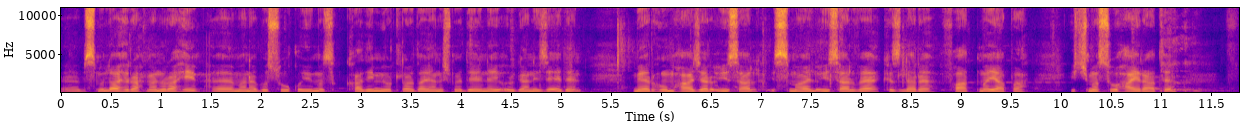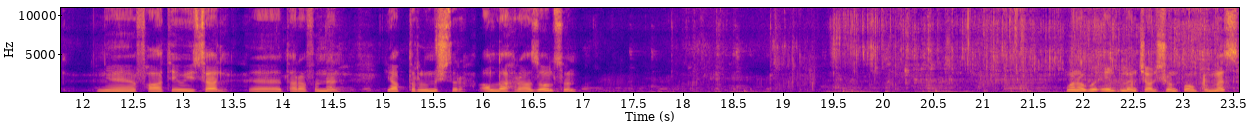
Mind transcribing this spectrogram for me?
Ee, Bismillahirrahmanirrahim. Ee, Mana bu su kuyumuz Kadim Yurtlar Dayanışma Derneği organize eden merhum Hacer Uysal, İsmail Uysal ve kızları Fatma Yapa içme su hayratı ee, Fatih Uysal e, tarafından yaptırılmıştır. Allah razı olsun. Mana bu el bilen çalışan pompamız.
